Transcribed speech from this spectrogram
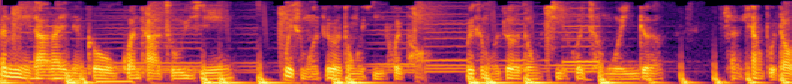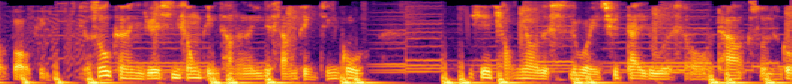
那你也大概能够观察出一些为什么这个东西会跑，为什么这个东西会成为一个想象不到的爆品。有时候可能你觉得稀松平常的一个商品，经过。一些巧妙的思维去带入的时候，它所能够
